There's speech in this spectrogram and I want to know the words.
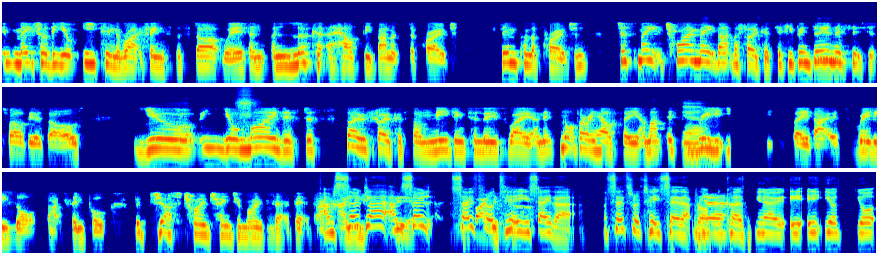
Make sure that you're eating the right things to start with and, and look at a healthy, balanced approach, simple approach, and just make try and make that the focus. If you've been doing mm. this since you're 12 years old, your your mind is just so focused on needing to lose weight, and it's not very healthy. And it's yeah. really easy to say that it's really not that simple. But just try and change your mindset a bit. I'm so glad. I'm so so thrilled to hear you say that. I'm so thrilled to hear you say that, Rob, yeah. because you know it, it, you're you're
